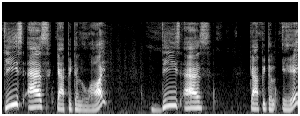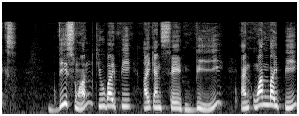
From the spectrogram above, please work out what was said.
these as capital Y, these as capital X, this one q by p I can say b and 1 by p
